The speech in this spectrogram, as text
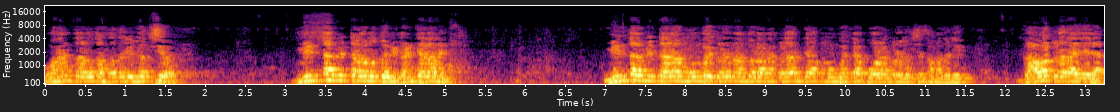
वाहन चालवत असला तरी लक्ष. मिनिटा मिनिटाला म्हणतो मी घंट्याला नाही. मिनिटा मिनिटाला मुंबईकडून आंदोलनाकडे आणि त्या मुंबईतल्या पोरांकडे लक्ष समाजाने गावाकडे राहिलेल्या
